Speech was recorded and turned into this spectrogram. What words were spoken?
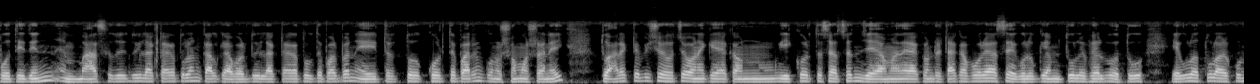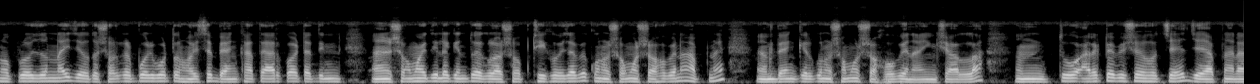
প্রতিদিন আজকে যদি দুই লাখ টাকা তুলেন, কালকে আবার দুই লাখ টাকা তুলতে পারবেন, এইটা তো করতে পারেন, কোনো সমস্যা নেই। তো আরেকটা বিষয় হচ্ছে, অনেকে অ্যাকাউন্ট ই করতে চাচ্ছেন যে, আমাদের অ্যাকাউন্টে টাকা পড়ে আছে, এগুলোকে আমি তুলে ফেলব। তো এগুলো তোলার কোনো প্রয়োজন নাই, যেহেতু সরকার পরিবর্তন হয়েছে, ব্যাংক খাতে আর কয়টা দিন সময় দিলে কিন্তু এগুলো সব ঠিক হয়ে যাবে, কোনো সমস্যা হবে না আপনার ব্যাংকের কোনো সমস্যা হবে না ইনশাআল্লাহ। তো আরেকটা বিষয় হচ্ছে যে আপনারা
